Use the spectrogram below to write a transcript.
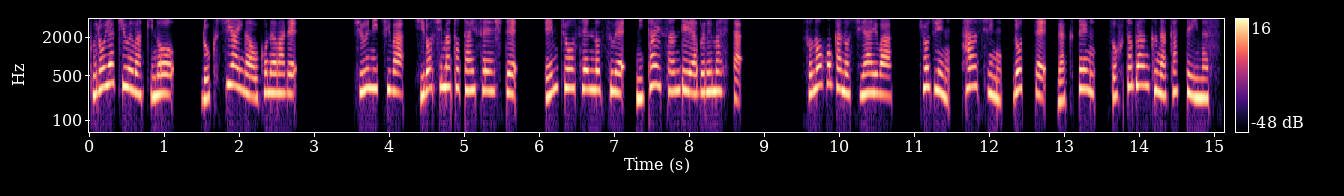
プロ野球は昨日、6試合が行われ、中日は広島と対戦して延長戦の末2対3で敗れました。その他の試合は、巨人、阪神、ロッテ、楽天、ソフトバンクが勝っています。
